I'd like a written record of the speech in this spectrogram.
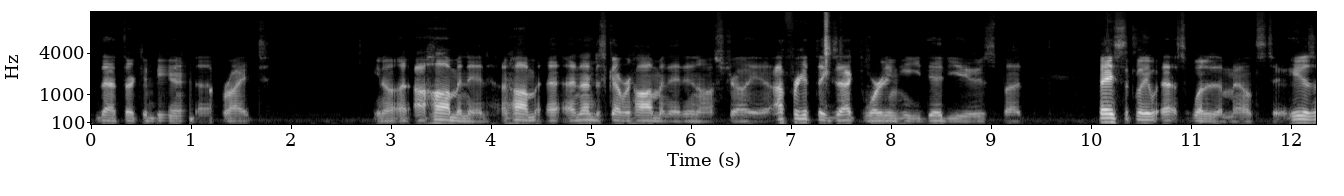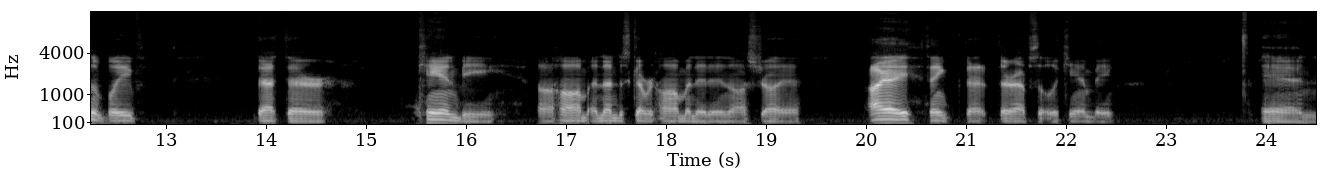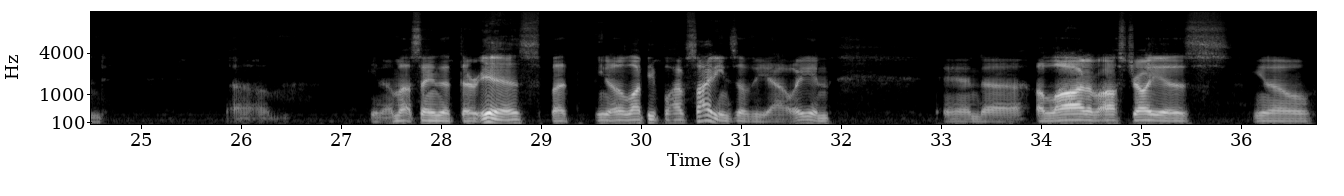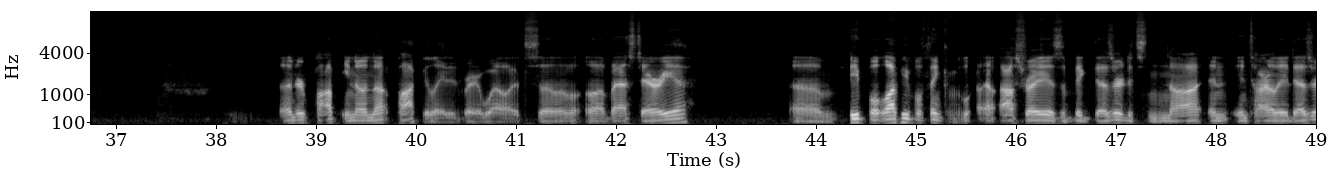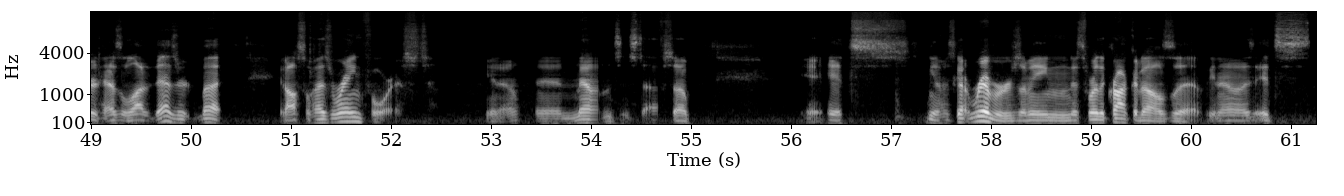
that there can be an upright, you know, a, a hominid, a hom, an undiscovered hominid in Australia. I forget the exact wording he did use, but basically that's what it amounts to. He doesn't believe that there can be a hom, an undiscovered hominid in Australia I think that there absolutely can be. And, um, you know, I'm not saying that there is, but you know, a lot of people have sightings of the yowie, and and uh, a lot of Australia's, you know, under pop, you know, not populated very well. It's a, a vast area. Um, people, a lot of people think Australia is a big desert. It's not an entirely a desert. It has a lot of desert, but it also has rainforest, you know, and mountains and stuff. So it, it's, you know, it's got rivers. I mean, that's where the crocodiles live. You know, it's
